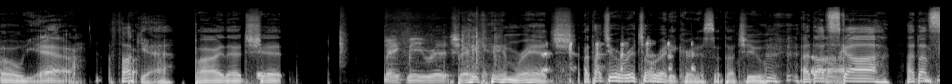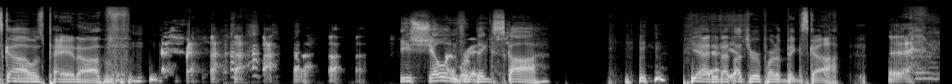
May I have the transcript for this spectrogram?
Oh yeah. Fuck yeah. Buy that shit. Make me rich. Make him rich. I thought you were rich already, Curtis. I thought you I thought Uh, ska I thought ska was paying off. He's shilling I'm for rich. big ska. Yeah, dude, I yeah. thought you were part of Big Ska. yeah,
